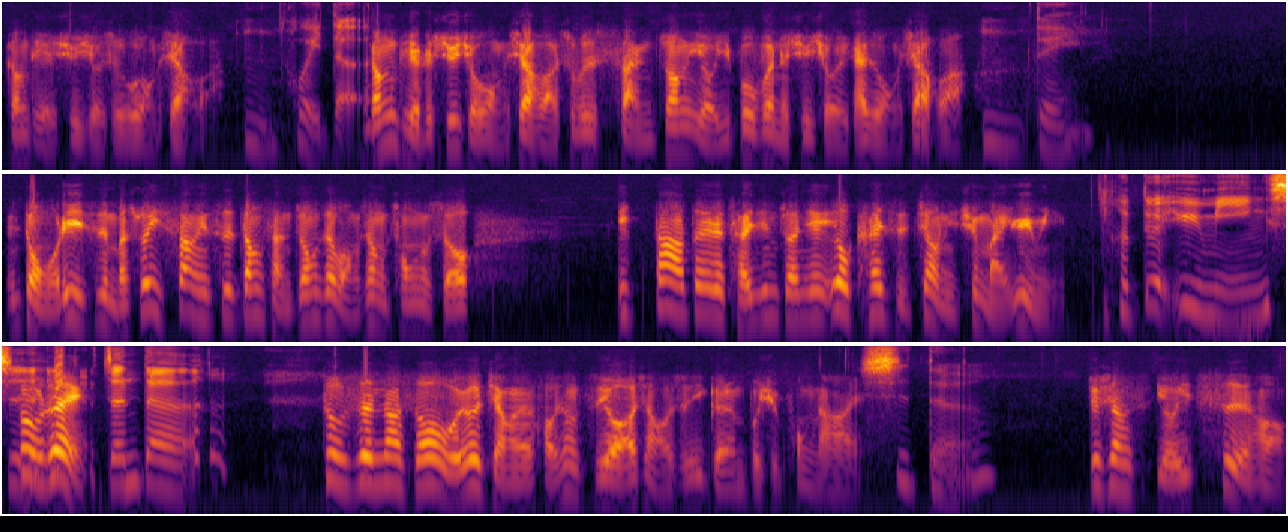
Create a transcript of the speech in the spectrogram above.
钢铁的需求是不是往下滑？嗯，会的，钢铁的需求往下滑，是不是散装有一部分的需求也开始往下滑？嗯，对，你懂我的意思吗？所以上一次当散装在往上冲的时候，一大堆的财经专家又开始叫你去买玉米，对，域名是，对不对？真的，是不是？那时候我又讲了，好像只有阿翔老师一个人不去碰它，哎，是的，就像有一次哈，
